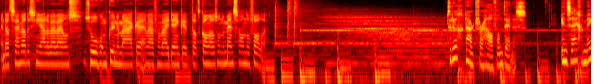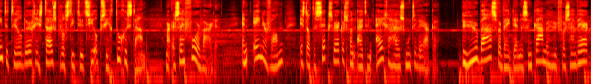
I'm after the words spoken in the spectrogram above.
En dat zijn wel de signalen waar wij ons zorgen om kunnen maken. En waarvan wij denken dat kan wel eens onder mensenhandel vallen. Terug naar het verhaal van Dennis. In zijn gemeente Tilburg is thuisprostitutie op zich toegestaan, maar er zijn voorwaarden. En één ervan is dat de sekswerkers vanuit hun eigen huis moeten werken. De huurbaas, waarbij Dennis een kamer huurt voor zijn werk,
